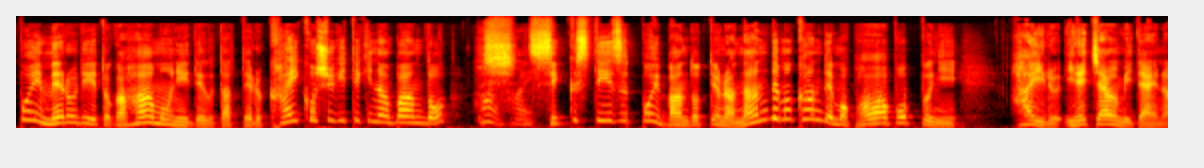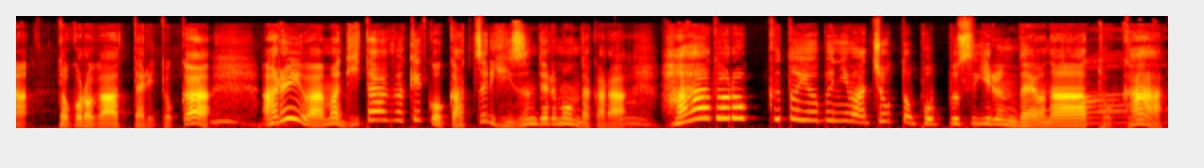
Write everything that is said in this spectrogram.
ぽいメロディーとかハーモニーで歌ってる解雇主義的なバンド、はいはい。シ 60s っぽいバンドっていうのは何でもかんでもパワーポップに入る入れちゃうみたいなところがあったりとか、あるいはまあギターが結構がっつり歪んでるもんだから、うん。ハードロックと呼ぶにはちょっとポップすぎるんだよなとか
